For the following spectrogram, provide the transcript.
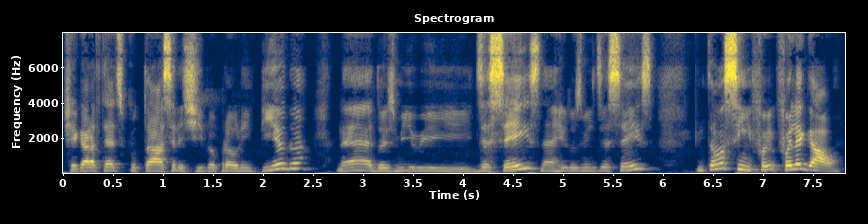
chegaram até a disputar a seletiva para a Olimpíada, né? 2016, né? Rio 2016. Então, assim, foi, foi legal.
